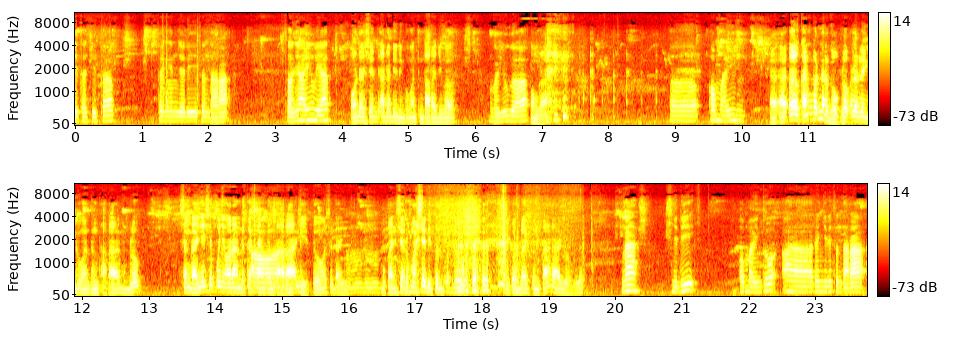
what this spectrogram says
cita-cita pengen jadi tentara. Soalnya aing lihat oh ada ada di lingkungan tentara juga. Enggak juga. Oh enggak. Eh, om aing. Eh, eh, eh, kan bener goblok ada lingkungan tentara goblok. Seenggaknya sih punya orang dekat yang Oh. tentara gitu maksudnya Mhm. bukan si rumahnya di tentara di komplek tentara goblok. Nah jadi om aing tuh eh, ada yang jadi tentara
